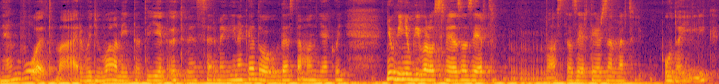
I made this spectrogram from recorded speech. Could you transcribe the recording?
nem volt már, vagy valami, tehát hogy ilyen 50-szer megénekel dolgok, de aztán mondják, hogy nyugi-nyugi valószínűleg az azért, azt azért érzem, mert hogy odaillik.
